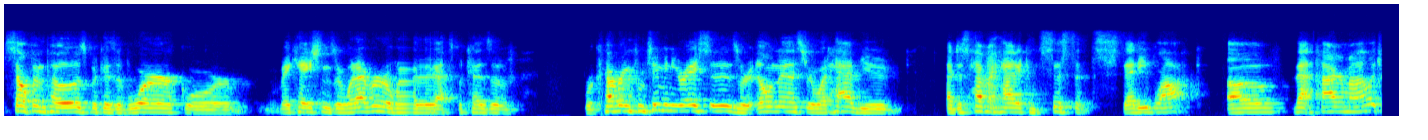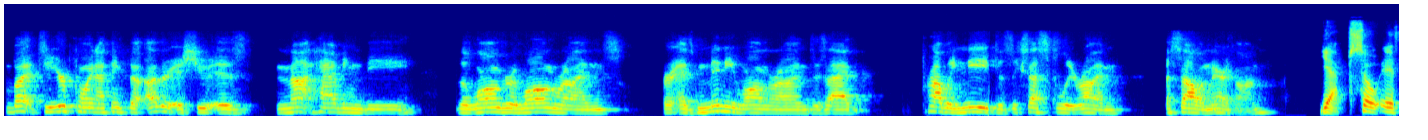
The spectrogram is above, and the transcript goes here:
self-imposed because of work or vacations or whatever, or whether that's because of recovering from too many races or illness or what have you, I just haven't had a consistent steady block of that higher mileage. But to your point, I think the other issue is not having the the longer long runs or as many long runs as I probably need to successfully run a solid marathon. Yeah. So if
